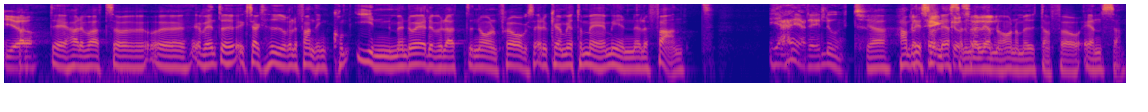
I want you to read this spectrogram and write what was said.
Ja. Att det hade varit så, jag vet inte exakt hur elefanten kom in, men då är det väl att någon frågar sig, kan jag ta med min elefant? Ja, ja, det är lugnt. Ja, han blev så ledsen när jag lämnade honom utanför ensam.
